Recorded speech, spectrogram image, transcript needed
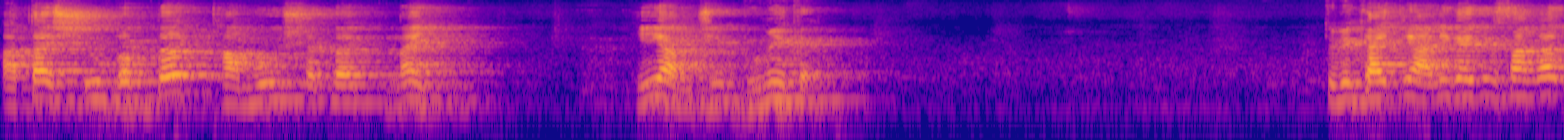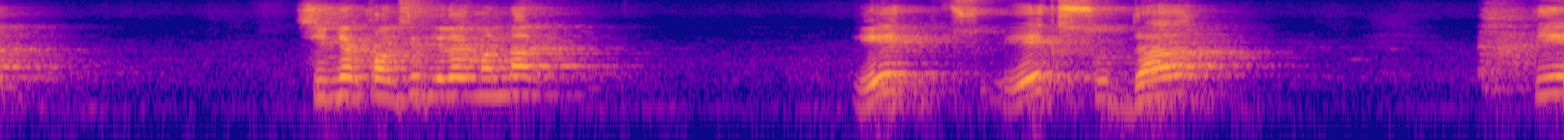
आता शिवभक्त थांबवू शकत नाही. ही आमची भूमिका आहे. तुम्ही काहीतरी आणि काहीतरी सांगाल? सिनियर काउन्सिल दिलं म्हणणार? एक एक सुद्धा ती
